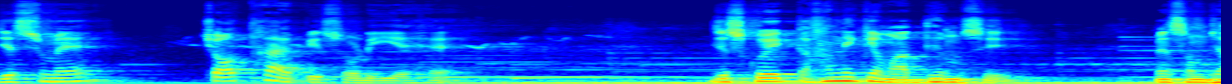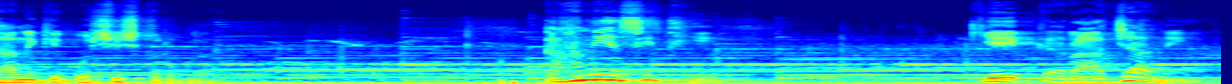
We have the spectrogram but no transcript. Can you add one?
जिसमें चौथा एपिसोड ये है, जिसको एक कहानी के माध्यम से मैं समझाने की कोशिश करूँगा। कहानी ऐसी थी कि एक राजा ने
